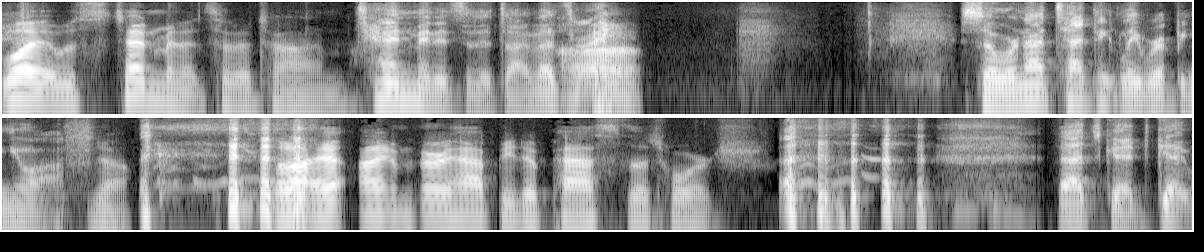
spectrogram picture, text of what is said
Well, it was ten minutes at a time. ten minutes at a time. That's right. Ah, So we're not technically ripping you off. No, but I, I am very happy to pass the torch. That's good. Good.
